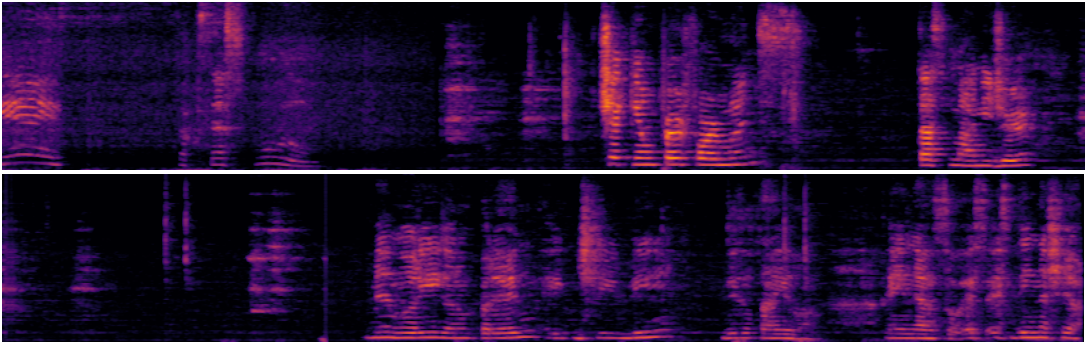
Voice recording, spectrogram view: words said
Yes! Successful! Check yung performance. Task manager. Memory, ganun pa rin. 8GB. Dito tayo. Ayun na. So, SSD na siya.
